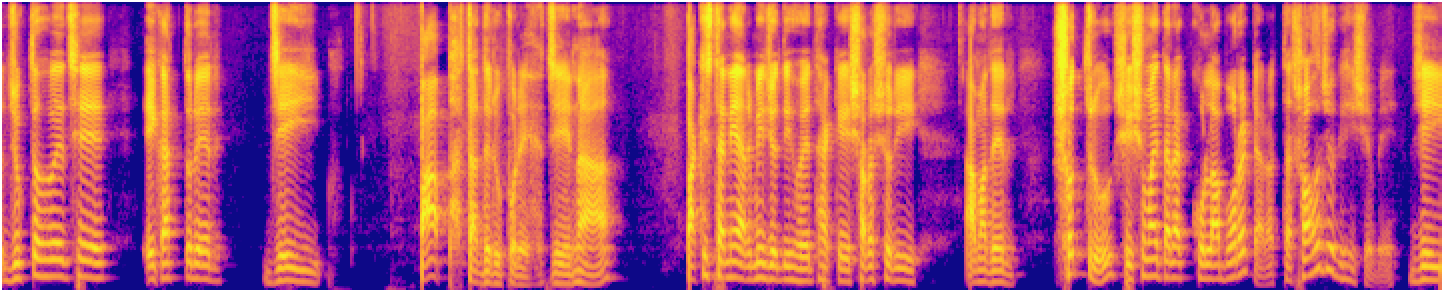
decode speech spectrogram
যুক্ত হয়েছে একাত্তরের যেই পাপ তাদের উপরে, যে না, পাকিস্তানি আর্মি যদি হয়ে থাকে, সরাসরি আমাদের শত্রু, সেই সময় তারা কোলাবরেটার অর্থাৎ সহযোগী হিসেবে যেই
